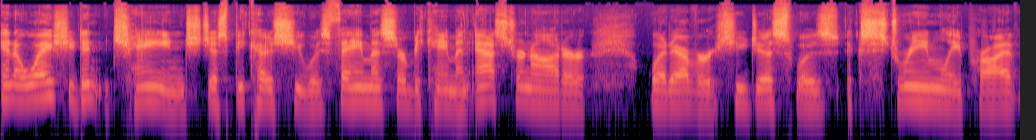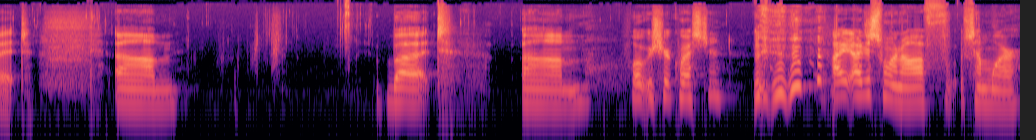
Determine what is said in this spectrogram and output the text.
in a way, she didn't change just because she was famous or became an astronaut or whatever. She just was extremely private. Um, but um, what was your question? I, I just went off somewhere.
